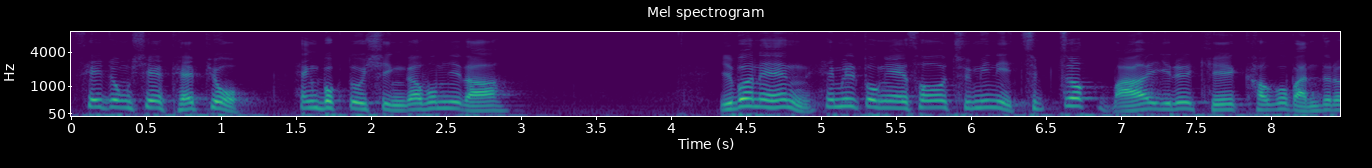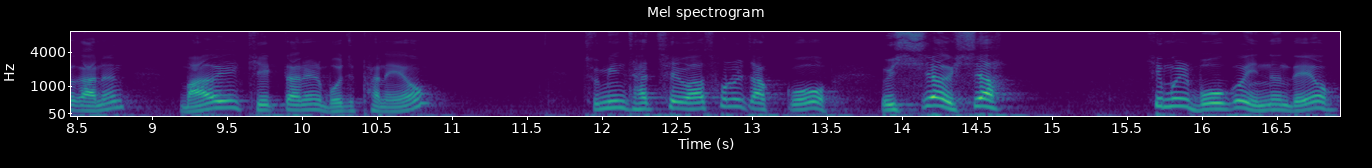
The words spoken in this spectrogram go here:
세종시의 대표 행복도시인가 봅니다. 이번엔 해밀동에서 주민이 직접 마을 일을 계획하고 만들어가는 마을 기획단을 모집하네요. 주민 자체와 손을 잡고 으쌰 으쌰 힘을 모으고 있는데요.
